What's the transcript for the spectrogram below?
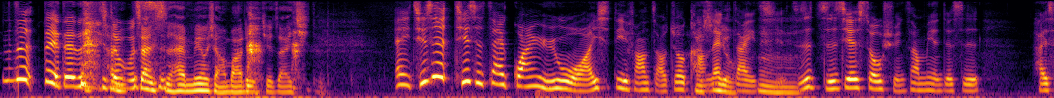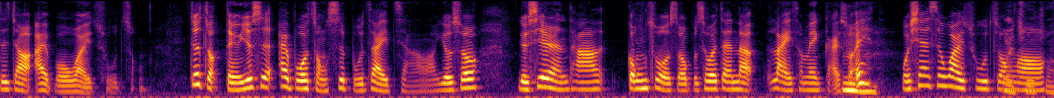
这对对对，就不是。暂暂时还没有想要把它连接在一起的。哎、其实其实，在关于我啊一些地方早就还是有 connect 在一起只是直接搜寻上面就是还是叫爱波外出中，这种等于就是爱波总是不在家了。有时候有些人他工作的时候不是会在那赖上面改说，哎、嗯我现在是外出中哦，走，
